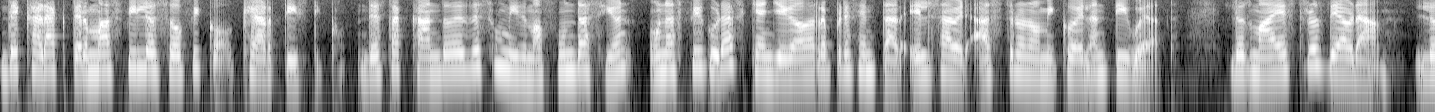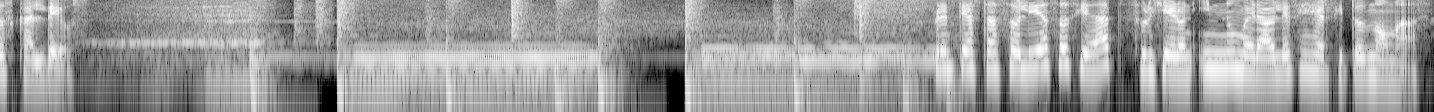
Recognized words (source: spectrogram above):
de carácter más filosófico que artístico, destacando desde su misma fundación unas figuras que han llegado a representar el saber astronómico de la antigüedad, los maestros de Abraham, los caldeos. Frente a esta sólida sociedad surgieron innumerables ejércitos nómadas.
